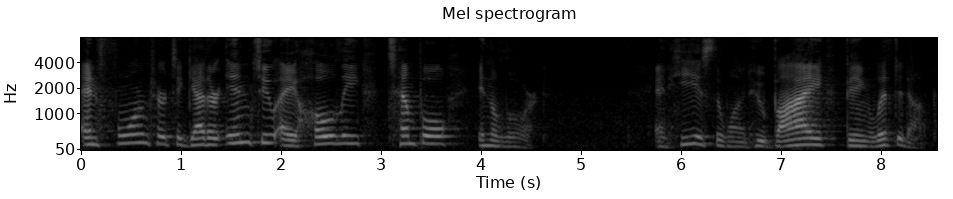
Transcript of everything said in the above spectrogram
and formed her together into a holy temple in the Lord. And he is the one who, by being lifted up,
